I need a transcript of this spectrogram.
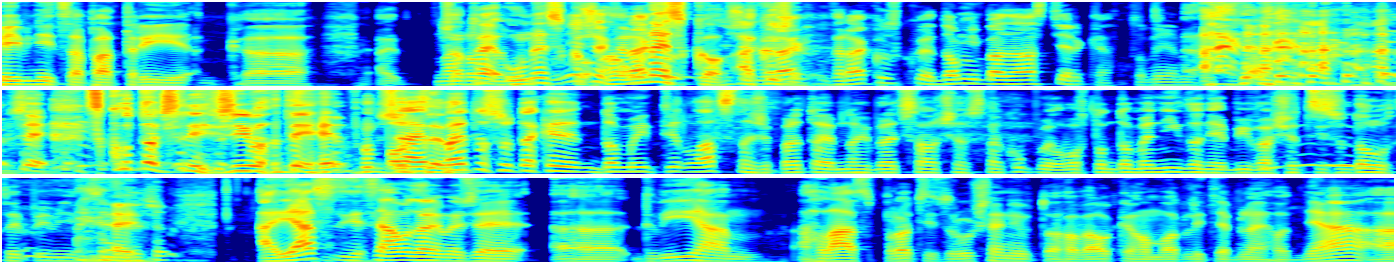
pivnica patrí k... Čo to je UNESCO? Nie, v, UNESCO. Rakú, akože... v Rakúsku je dom iba zástierka, to vieme. že skutočný život je Že aj preto sú také domy lacné, že preto aj mnohí bratislavčania často kupujú, lebo v tom dome nikto nebýva, všetci sú dolu v tej pivnici. A ja samozrejme, že uh, dvíham hlas proti zrušeniu toho veľkého modlitebného dňa a, a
